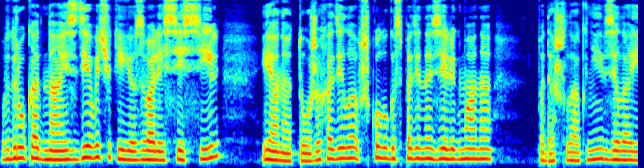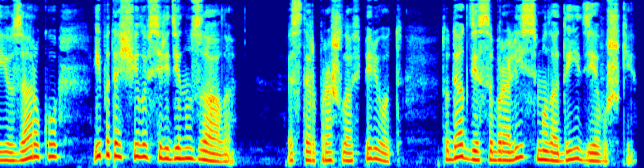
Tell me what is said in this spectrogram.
Вдруг одна из девочек, ее звали Сесиль, и она тоже ходила в школу господина Зелигмана, подошла к ней, взяла ее за руку и потащила в середину зала. Эстер прошла вперед, туда, где собрались молодые девушки.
